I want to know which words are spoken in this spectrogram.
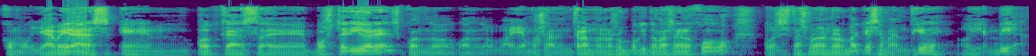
Como ya verás en podcasts eh, posteriores, cuando, cuando vayamos adentrándonos un poquito más en el juego, pues esta es una norma que se mantiene hoy en día.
